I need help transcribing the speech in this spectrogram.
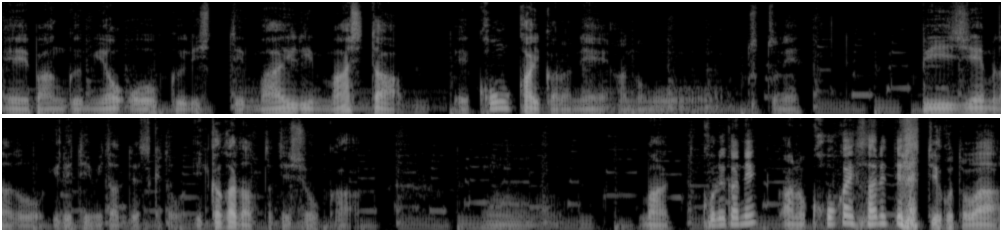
えー番組をお送りしてまいりました。えー今回からね、あのーちょっとね、BGM などを入れてみたんですけど、いかがだったでしょうか？うん。まあ、これがね、あの、公開されてるっていうことは、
